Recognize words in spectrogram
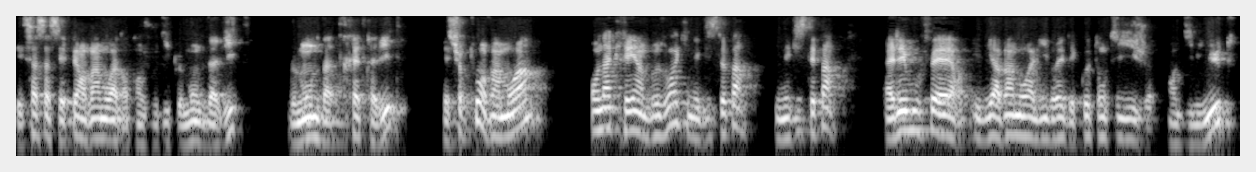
et ça, ça s'est fait en 20 mois. Donc, quand je vous dis que le monde va vite, le monde va très, très vite. Et surtout, en 20 mois, on a créé un besoin qui n'existe pas, qui n'existait pas. Allez-vous faire, il y a 20 mois, livrer des cotons-tiges en 10 minutes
